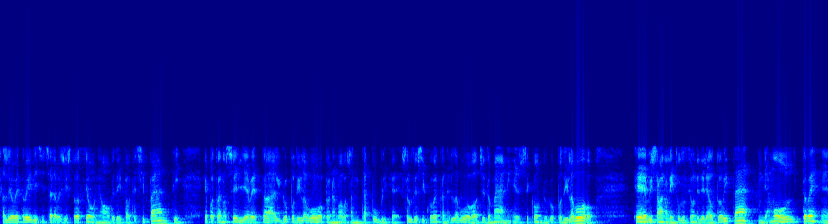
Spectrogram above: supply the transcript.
alle ore 13 c'è la registrazione ovvio dei partecipanti che potranno scegliere tra il gruppo di lavoro per una nuova sanità pubblica, salute e sicurezza nel lavoro oggi e domani e il secondo gruppo di lavoro. Eh, vi saranno le introduzioni delle autorità, andiamo oltre, eh,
